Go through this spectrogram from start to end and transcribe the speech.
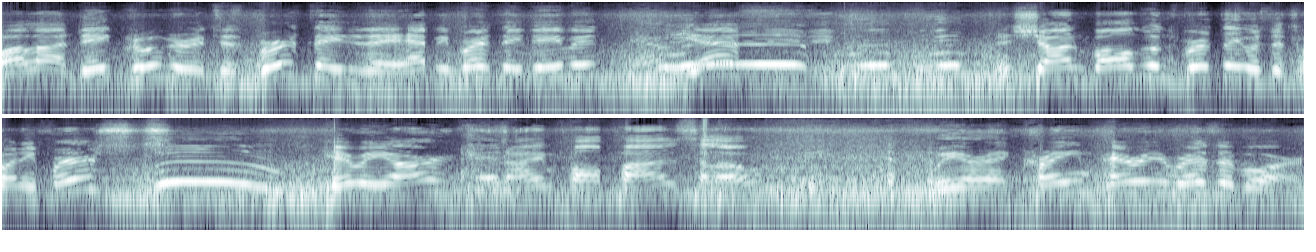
Voila, Dave Kruger, it's his birthday today. Happy birthday, David. Yes. And Sean Baldwin's birthday was the 21st. Here we are, and I'm Paul Paz. Hello. We are at Crane Prairie Reservoir,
